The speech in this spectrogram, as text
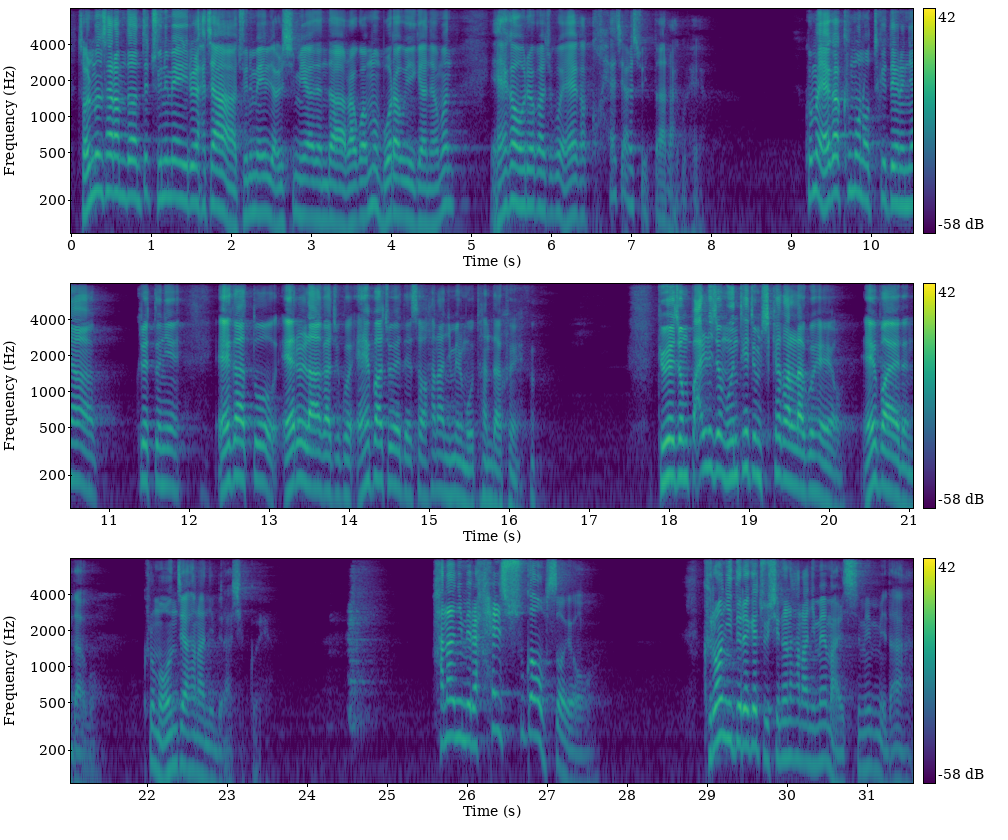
젊은 사람들한테 주님의 일을 하자, 주님의 일 열심히 해야 된다라고 하면 뭐라고 얘기하냐면 애가 어려가지고 애가 커야지 할 수 있다라고 해요. 그러면 애가 크면 어떻게 되느냐? 그랬더니 애가 또 애를 낳아가지고 애 봐줘야 돼서 하나님을 못한다고 해요. 교회 좀 빨리 좀 은퇴 좀 시켜달라고 해요. 애 봐야 된다고. 그럼 언제 하나님을 하실 거예요? 하나님을 할 수가 없어요. 그런 이들에게 주시는 하나님의 말씀입니다.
